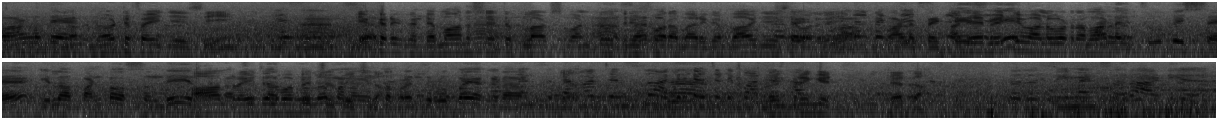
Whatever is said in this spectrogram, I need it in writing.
వాళ్ళదే. నోటిఫై చేసి ఎక్కడికి demonstrative plots one two three four America బాగా చేసేవాళ్ళవి వాళ్ళు పెట్టి వాళ్ళు కూడా. వాళ్ళకి చూపిస్తే ఇలా పంట వస్తుంది రైతుల ప్రతి రూపాయి అక్కడ ఎమర్జెన్సీలో agriculture department cement sir RDF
